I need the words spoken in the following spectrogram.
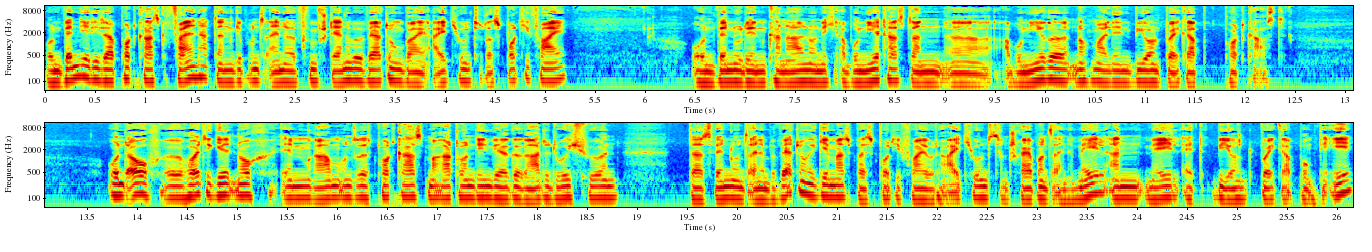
Und wenn dir dieser Podcast gefallen hat, dann gib uns eine 5-Sterne-Bewertung bei iTunes oder Spotify. Und wenn du den Kanal noch nicht abonniert hast, dann äh, abonniere nochmal den Beyond Breakup Podcast. Und auch äh, heute gilt noch im Rahmen unseres Podcast-Marathon, den wir gerade durchführen, dass wenn du uns eine Bewertung gegeben hast bei Spotify oder iTunes, dann schreib uns eine Mail an mail at beyondbreakup.de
